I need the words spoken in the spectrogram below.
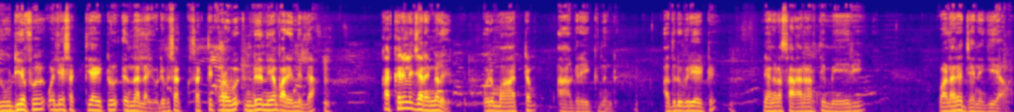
യു ഡി എഫ് വലിയ ശക്തിയായിട്ട് എന്നല്ല യു ഡി എഫ് ശക്തി കുറവ് ഉണ്ട് എന്ന് ഞാൻ പറയുന്നില്ല. കക്കരയിലെ ജനങ്ങൾ ഒരു മാറ്റം ആഗ്രഹിക്കുന്നുണ്ട്. അതിലുപരിയായിട്ട് ഞങ്ങളുടെ സ്ഥാനാർത്ഥി മേരി വളരെ ജനകീയമാണ്.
